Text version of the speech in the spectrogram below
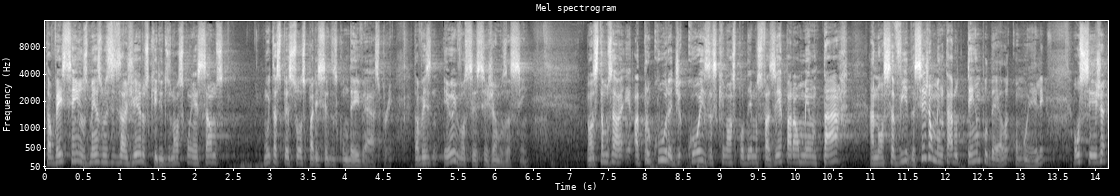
Talvez sem os mesmos exageros, queridos, nós conheçamos muitas pessoas parecidas com Dave Asprey. Talvez eu e você sejamos assim. Nós estamos à, à, procura de coisas que nós podemos fazer para aumentar a nossa vida, seja aumentar o tempo dela, como ele, ou seja,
